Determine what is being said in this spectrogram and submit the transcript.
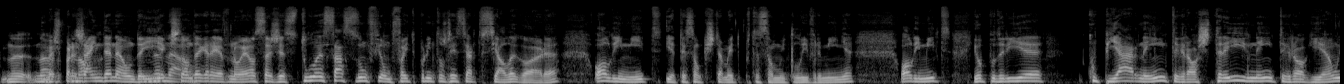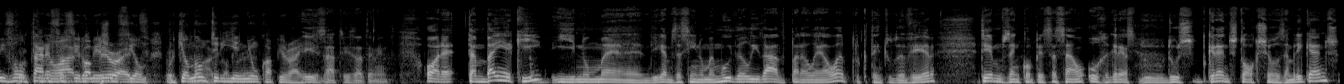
N- Mas para já ainda não, daí a questão não. da greve, não é? Ou seja, se tu lançasses um filme feito por inteligência artificial agora, ao limite, e atenção que isto é uma interpretação muito livre minha, ao limite eu poderia copiar na íntegra ou extrair na íntegra o guião e voltar a fazer o mesmo filme, Porque porque ele não não teria copyright. nenhum copyright. Exato, exatamente. Ora, também aqui, e numa, digamos assim, numa modalidade paralela, porque tem tudo a ver, temos em compensação o regresso do- dos grandes talk shows americanos,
